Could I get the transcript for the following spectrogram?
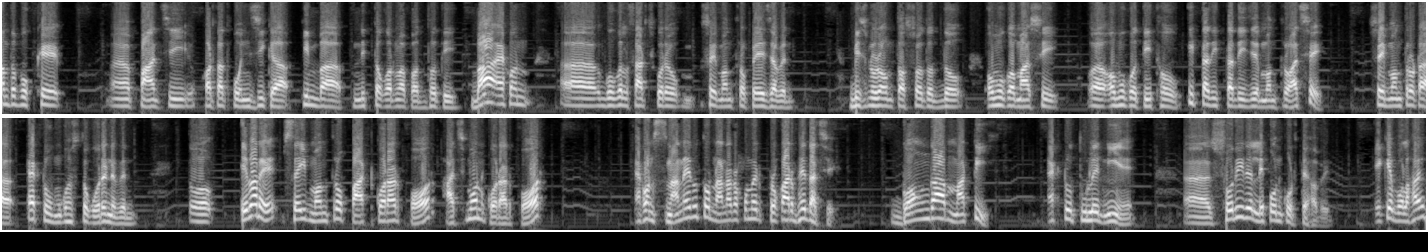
অন্তপক্ষে পাঁচি অর্থাৎ পঞ্জিকা কিংবা নিত্যকর্মা পদ্ধতি বা এখন গুগল সার্চ করেও সেই মন্ত্র পেয়ে যাবেন। বিষ্ণুরম তস্বদ্য অমুক মাসি অমুক তীর্থ ইত্যাদি ইত্যাদি যে মন্ত্র আছে, সেই মন্ত্রটা একটু মুখস্থ করে নেবেন। তো এবারে সেই মন্ত্র পাঠ করার পর, আচমন করার পর, এখন স্নানেরও তো নানা রকমের প্রকারভেদ আছে। গঙ্গা মাটি একটু তুলে নিয়ে শরীরে লেপন করতে হবে। একে বলা হয়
